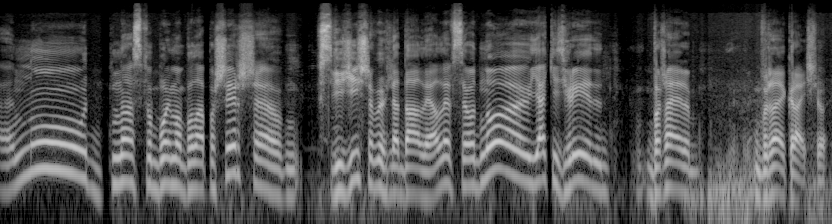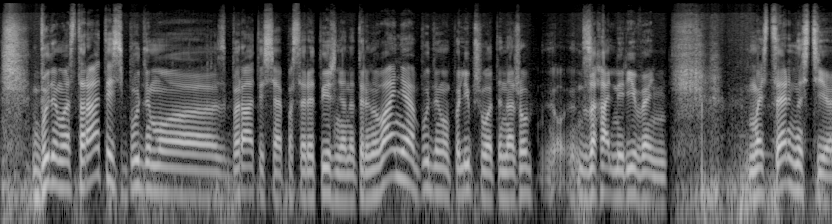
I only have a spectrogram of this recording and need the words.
Е, Ну, у нас обойма була поширше, м, свіжіше виглядали, але все одно якість гри бажає, бажає кращого. Будемо старатись, будемо збиратися посеред тижня на тренування, будемо поліпшувати наш загальний рівень майстерності.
